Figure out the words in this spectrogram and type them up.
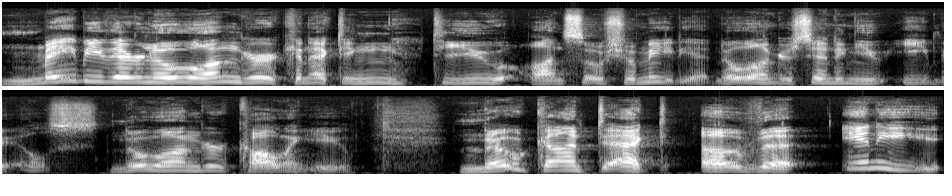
Maybe they're no longer connecting to you on social media, no longer sending you emails, no longer calling you, no contact of uh, any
